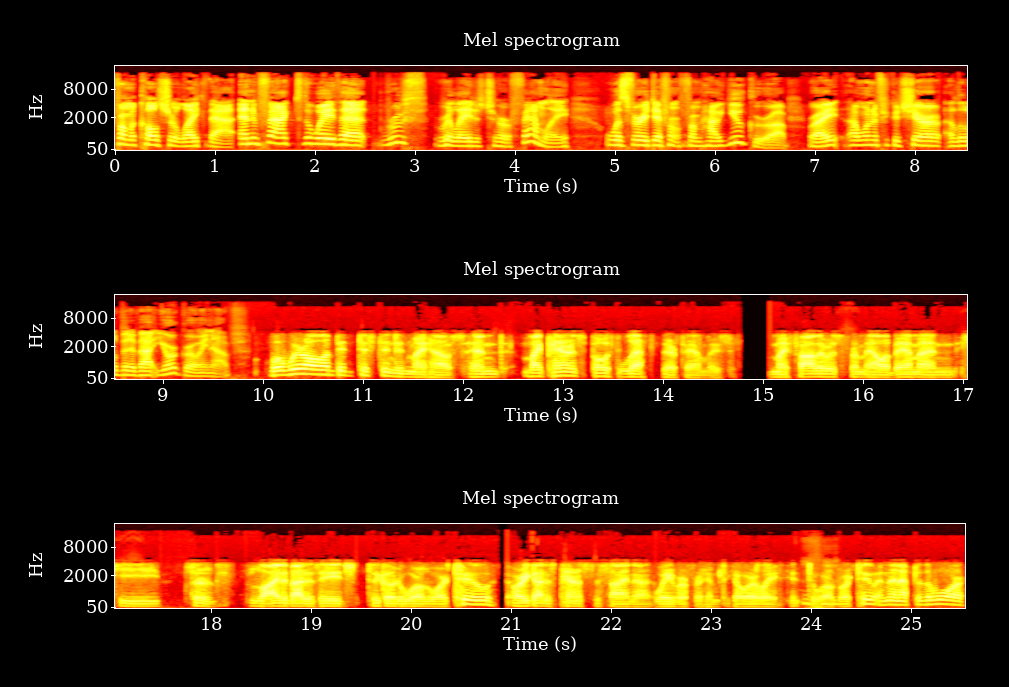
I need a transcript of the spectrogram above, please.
from a culture like that. And in fact, the way that Ruth related to her family was very different from how you grew up, right? I wonder if you could share a little bit about your growing up. Well, we're all a bit distant in my house, and my parents both left their families. My father was from Alabama, and he sort of lied about his age to go to World War II, or he got his parents to sign a waiver for him to go early to mm-hmm. World War II. And then after the war,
